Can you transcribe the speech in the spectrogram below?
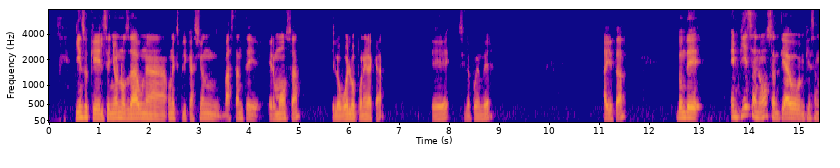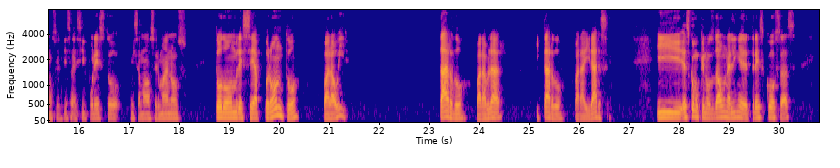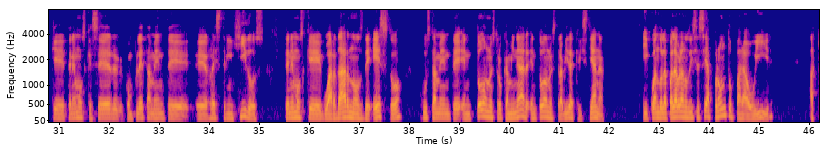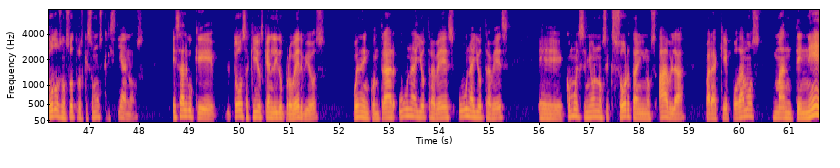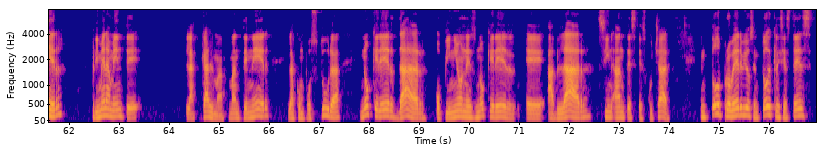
pienso que el Señor nos da una, una explicación bastante hermosa, que lo vuelvo a poner acá, eh, si la pueden ver. Ahí está. Donde empieza, ¿no? Santiago empieza, nos empieza a decir por esto, mis amados hermanos, todo hombre sea pronto para oír tardo para hablar y tardo para irarse. Y es como que nos da una línea de tres cosas que tenemos que ser completamente eh, restringidos, tenemos que guardarnos de esto justamente en todo nuestro caminar, en toda nuestra vida cristiana. Y cuando la palabra nos dice, sea pronto para oír, a todos nosotros que somos cristianos, es algo que todos aquellos que han leído proverbios pueden encontrar una y otra vez, una y otra vez, eh, cómo el Señor nos exhorta y nos habla para que podamos mantener primeramente la calma, mantener la compostura, no querer dar opiniones, no querer eh, hablar sin antes escuchar. En todo Proverbios, en todo Eclesiastés,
